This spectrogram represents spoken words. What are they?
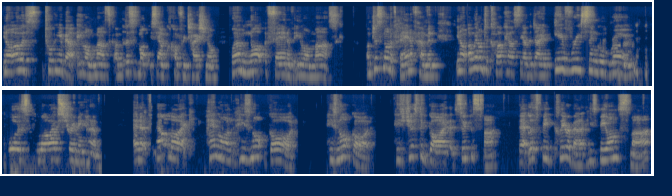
you know, I was talking about Elon Musk. Um, this is, might sound confrontational, but I'm not a fan of Elon Musk. I'm just not a fan of him. And, you know, I went onto Clubhouse the other day and every single room was live streaming him. And it felt like, hang on, he's not God. He's not God. He's just a guy that's super smart. That, let's be clear about it, he's beyond smart.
